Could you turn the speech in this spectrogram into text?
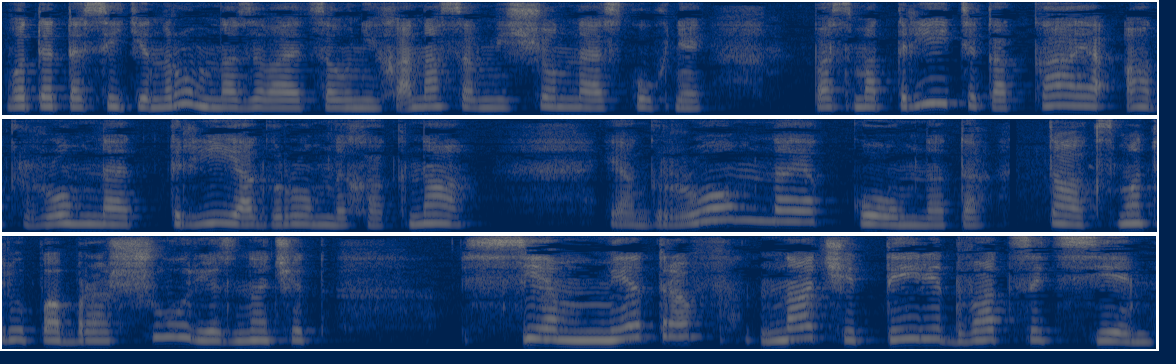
вот эта room называется у них, она совмещенная с кухней. Посмотрите, какая огромная, три огромных окна и огромная комната. Так, смотрю по брошюре, значит, 7 метров на 4,27.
